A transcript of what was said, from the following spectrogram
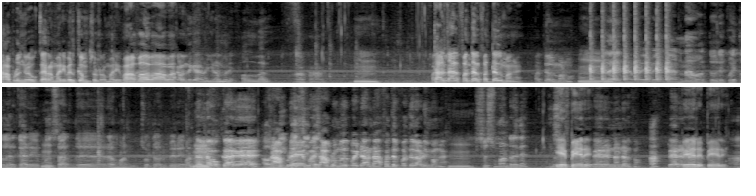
சாப்பிடுங்கிற உட்கார்ற மாதிரி வெல்கம் சொல்கிற மாதிரி. வா வா வா வா. கலந்துக்க அப்படிங்கிற மாதிரி. ஆஹா. ம். தால் தால் ஃபத்தல் ஃபத்தல்மாங்க. பத்தல் எங்க அண்ணா ஒருத்தர் குவைத்துல இருக்காரு. புதுசா இருந்து ரஹ்மான் சொல்லிட்டு அவர் பேரு. உட்காரு. அவர் சாப்பிடு சாப்பிடும் போது போயிட்டாருன்னா ஃபத்தல் ஃபத்தல் அப்படிம்பாங்க. சுஷ்மான்றது? ஏ பேரு. பேர் என்னன்னு அர்த்தம். ஆ? பேர் பேரு பேரு. ஆ.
